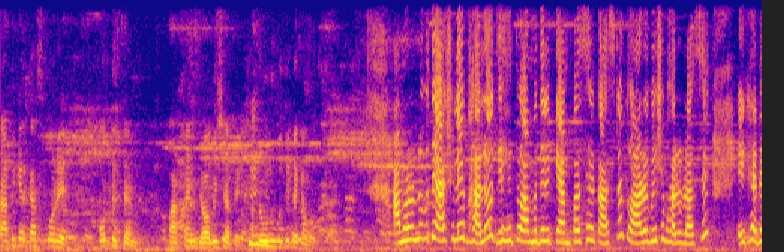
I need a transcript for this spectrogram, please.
ট্রাফিকের কাজ করে করতেছেন পার্ট টাইম জব হিসাবে অনুভূতিটা কেমন? আমার অনুভূতি আসলে ভালো, যেহেতু আমাদের ক্যাম্পাসের কাজটা তো আরও বেশি ভালো লাগছে। এখানে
